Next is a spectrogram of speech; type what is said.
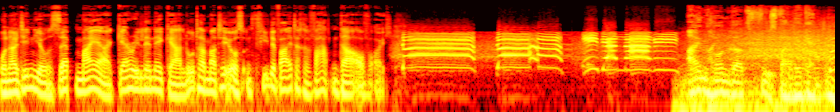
Ronaldinho, Sepp Meyer, Gary Lineker, Lothar Matthäus und viele weitere warten da auf euch. 100 Fußballlegenden.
